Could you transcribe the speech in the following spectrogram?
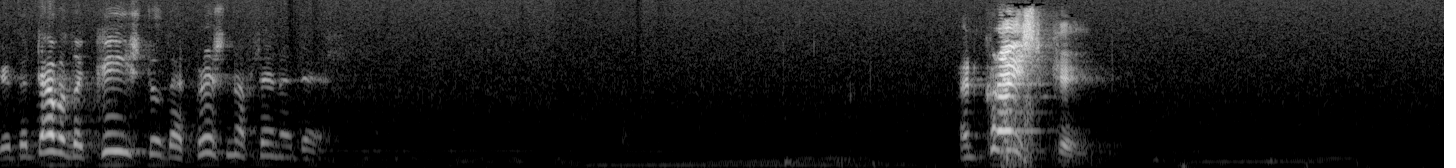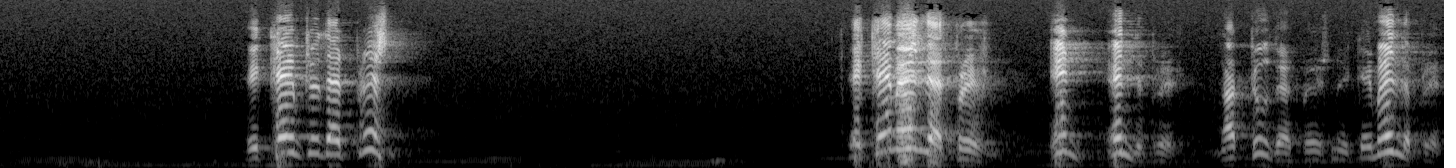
Gave the devil the keys to that prison of sin and death. And Christ came. He came to that prison. He came in that prison. In, in the prison. Not to that prison. He came in the prison.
